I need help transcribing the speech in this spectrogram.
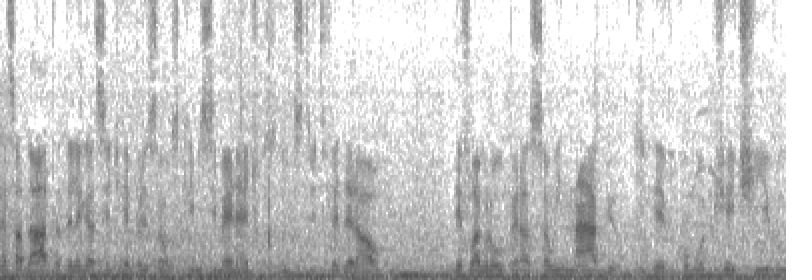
Nessa data, a Delegacia de Repressão aos Crimes Cibernéticos do Distrito Federal deflagrou a Operação Inábil, que teve como objetivo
